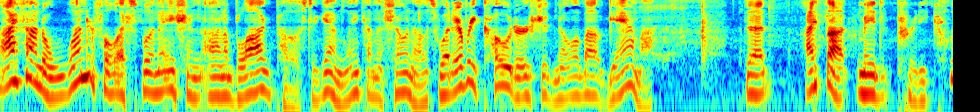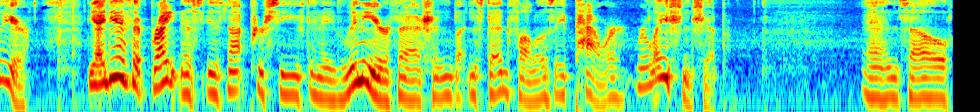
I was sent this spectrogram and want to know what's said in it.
I found a wonderful explanation on a blog post, again, link on the show notes, what every coder should know about gamma that I thought made it pretty clear. The idea is that brightness is not perceived in a linear fashion, but instead follows a power relationship. And so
